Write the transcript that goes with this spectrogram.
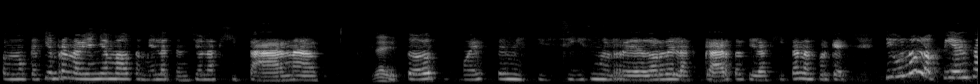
como que siempre me habían llamado también la atención las gitanas, y todo como este misticismo alrededor de las cartas y las gitanas, porque si uno lo piensa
